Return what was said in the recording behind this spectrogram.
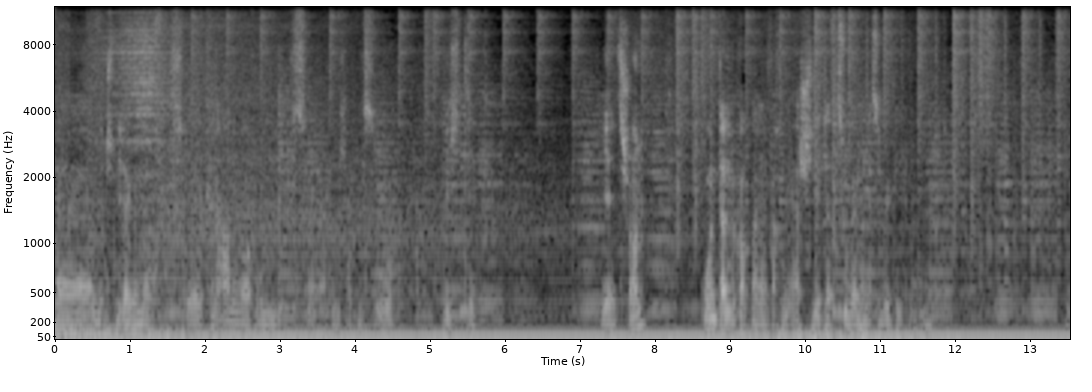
äh, Mitspieler gemacht. Äh, keine Ahnung warum. Das war eigentlich auch nicht so wichtig. Hier jetzt schon. Und dann bekommt man einfach mehr Shield dazu, wenn man das über Gegner macht. So.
